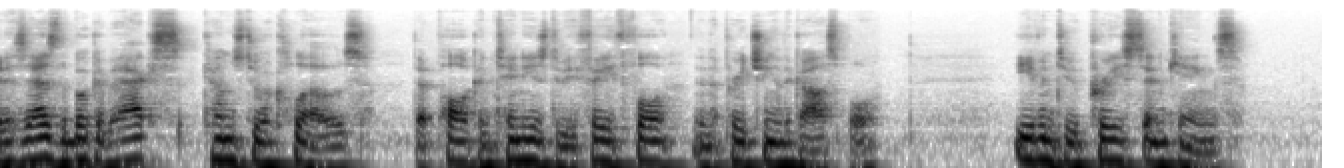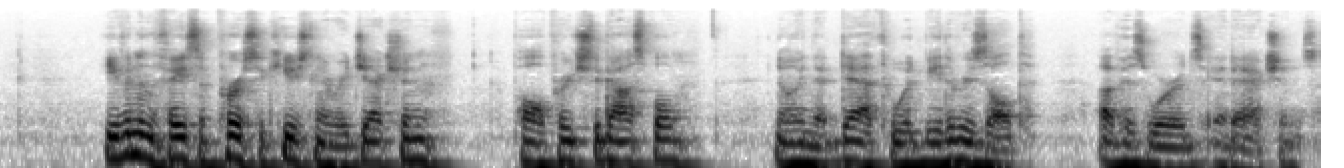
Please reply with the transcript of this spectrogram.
It is as the book of Acts comes to a close that Paul continues to be faithful in the preaching of the gospel even to priests and kings. Even in the face of persecution and rejection, Paul preached the gospel, knowing that death would be the result of his words and actions.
